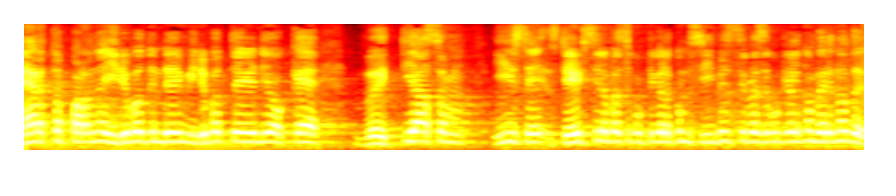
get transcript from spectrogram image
നേരത്തെ പറഞ്ഞ ഇരുപതിന്റെയും ഇരുപത്തേഴിന്റെയും ഒക്കെ വ്യത്യാസം ഈ സ്റ്റേറ്റ് സിലബസ് കുട്ടികൾക്കും സി ബി എസ് സിലബസ് കുട്ടികൾക്കും വരുന്നത്.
